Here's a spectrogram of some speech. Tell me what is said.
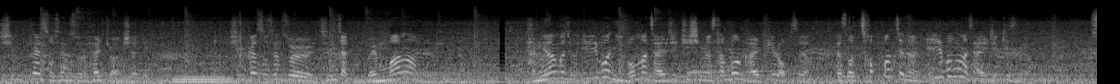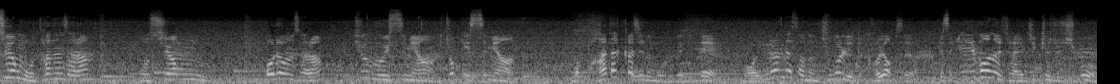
심폐소생술을 할 줄 아셔야 돼요. 심폐소생술 진짜 웬만하면 못합니다. 당연한 거지만 1번, 2번만 잘 지키시면 3번 갈 필요 없어요. 그래서 첫 번째는 1번만 잘 지키세요. 수영 못하는 사람, 뭐 수영 어려운 사람, 튜브 있으면, 조끼 있으면 뭐 바닥까지는 모르겠는데 뭐 이런 데서는 죽을 일이 거의 없어요. 그래서 1번을 잘 지켜주시고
